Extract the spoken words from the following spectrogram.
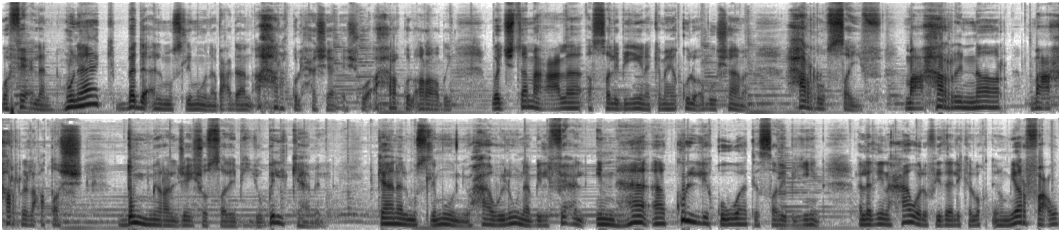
وفعلا هناك بدأ المسلمون بعد أن أحرقوا الحشائش وأحرقوا الأراضي واجتمع على الصليبيين كما يقول أبو شامة حر الصيف مع حر النار مع حر العطش دمر الجيش الصليبي بالكامل. كان المسلمون يحاولون بالفعل إنهاء كل قوات الصليبيين الذين حاولوا في ذلك الوقت إنهم يرفعوا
